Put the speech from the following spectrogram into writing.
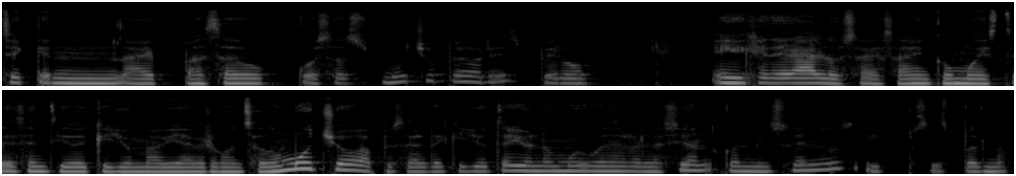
sé que ha pasado cosas mucho peores, pero en general, o sea, saben como este sentido de que yo me había avergonzado mucho, a pesar de que yo tenía una muy buena relación con mis senos y pues después no.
